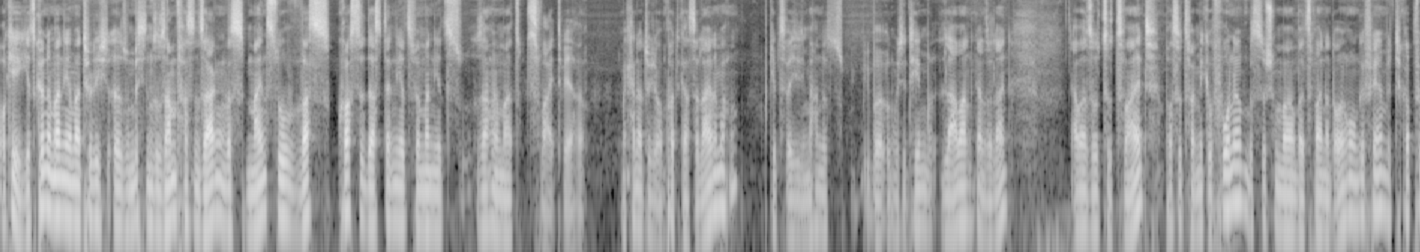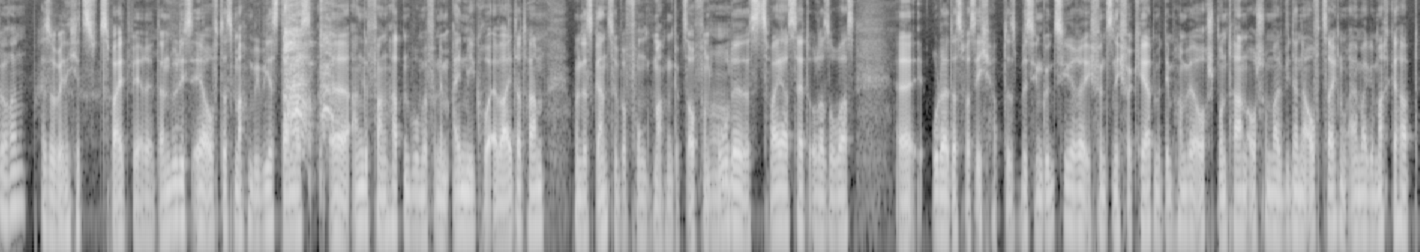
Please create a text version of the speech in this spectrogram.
Okay, jetzt könnte man ja natürlich äh, so ein bisschen zusammenfassend sagen, was meinst du, was kostet das denn jetzt, wenn man jetzt, sagen wir mal, zu zweit wäre? Man kann natürlich auch einen Podcast alleine machen. Gibt es welche, die machen das über irgendwelche Themen, labern ganz allein. Aber so zu zweit brauchst du zwei Mikrofone, bist du schon mal bei 200 Euro ungefähr mit Kopfhörern. Also wenn ich jetzt zu zweit wäre, dann würde ich es eher auf das machen, wie wir es damals äh, angefangen hatten, wo wir von dem einen Mikro erweitert haben und das Ganze über Funk machen. Gibt es auch von Rode, das Zweier-Set oder sowas. Äh, oder das, was ich habe, das ist ein bisschen günstigere. Ich finde es nicht verkehrt. Mit dem haben wir auch spontan auch schon mal wieder eine Aufzeichnung einmal gemacht gehabt.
